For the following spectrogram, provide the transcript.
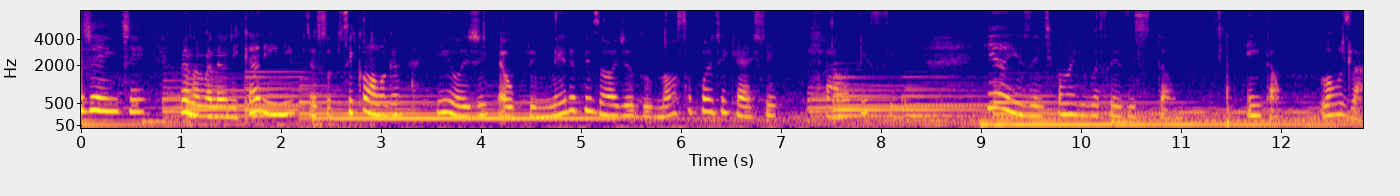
Oi, gente! Meu nome é Leonie Carine, eu sou psicóloga e hoje é o primeiro episódio do nosso podcast Fala Psi. E aí, gente, como é que vocês estão? Então, vamos lá.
